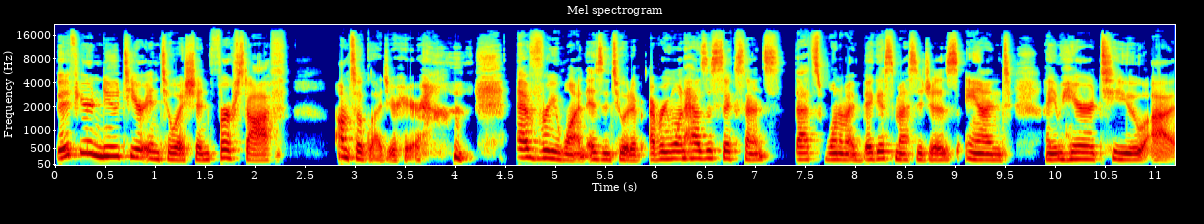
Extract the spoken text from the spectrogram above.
But if you're new to your intuition, first off, I'm so glad you're here. Everyone is intuitive. Everyone has a sixth sense. That's one of my biggest messages. And I am here to uh,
